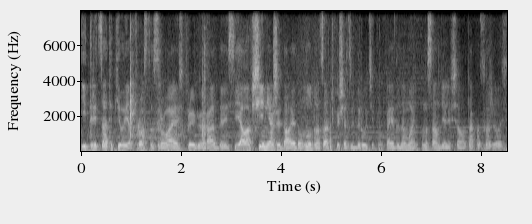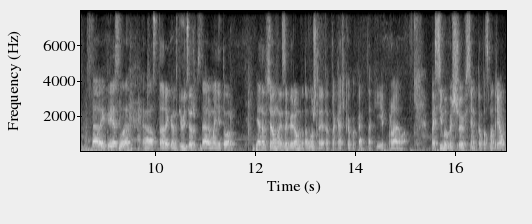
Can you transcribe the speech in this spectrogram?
И 30 кило я просто взрываюсь, прыгаю, радуюсь. Я вообще не ожидал. Я думал, ну, двадцаточку сейчас заберу, типа, поеду домой. Но на самом деле все вот так вот сложилось. Старое кресло, э, старый компьютер, старый монитор. Это все мы заберем, потому что это прокачка ПК. Такие правила. Спасибо большое всем, кто посмотрел.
